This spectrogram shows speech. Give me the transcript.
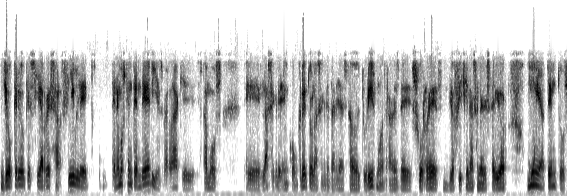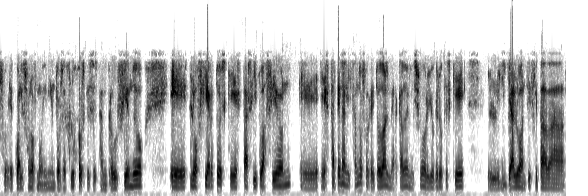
yo creo que si es resarcible, tenemos que entender, y es verdad que estamos eh, la, en concreto la Secretaría de Estado del Turismo, a través de su red de oficinas en el exterior, muy atentos sobre cuáles son los movimientos de flujos que se están produciendo. Eh, lo cierto es que esta situación eh, está penalizando sobre todo al mercado emisor. Yo creo que es que ya lo anticipaba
